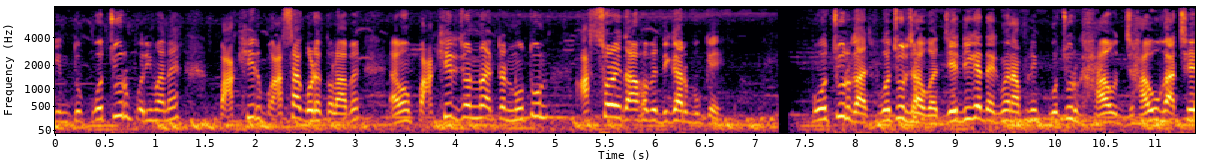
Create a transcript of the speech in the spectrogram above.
কিন্তু প্রচুর পরিমাণে পাখির বাসা গড়ে তোলা হবে এবং পাখির জন্য একটা নতুন আশ্রয় দেওয়া হবে দীঘার বুকে। প্রচুর গাছ, প্রচুর ঝাউ গাছ। যেদিকে দেখবেন আপনি প্রচুর ঘাউ, ঝাউ গাছে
